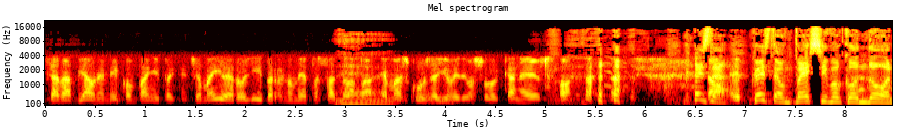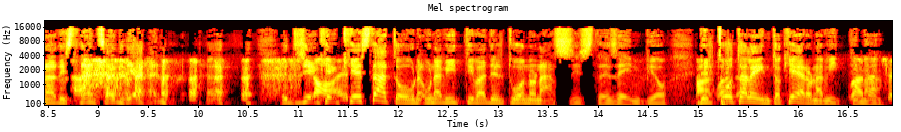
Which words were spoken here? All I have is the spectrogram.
Si arrabbiavano i miei compagni perché dicevano ma io ero libero e non mi è passato la Eh. palla. Eh, ma scusa, io vedevo solo il canestro. Questa- No, Questo è un pessimo condono a distanza di anni. Chi, No, chi- è- chi è stato una, una vittima del tuo non assist, esempio? Ma del tuo guarda- talento? Chi era una vittima? Guarda, c'è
